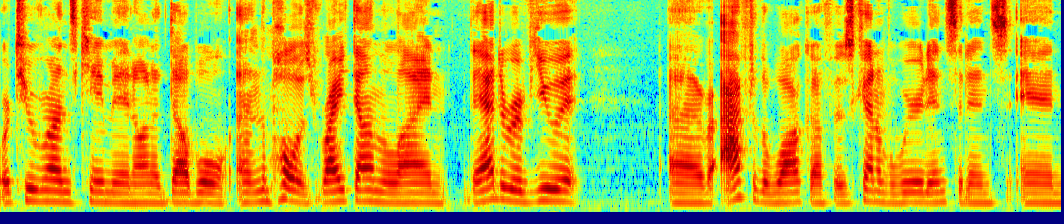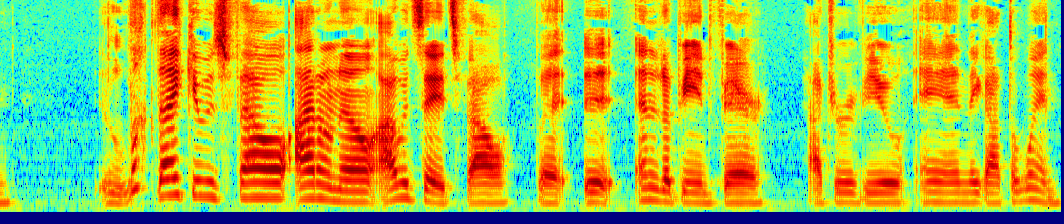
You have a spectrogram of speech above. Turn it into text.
where two runs came in on a double, and the ball was right down the line. They had to review it uh, after the walk off. It was kind of a weird incident, and it looked like it was foul. I don't know. I would say it's foul, but it ended up being fair after review, and they got the win.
